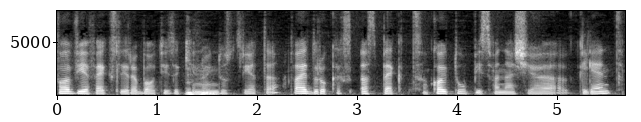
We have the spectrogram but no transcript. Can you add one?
VFX ли работи за киноиндустрията. Това е друг ас- аспект, който описва нашия клиент.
